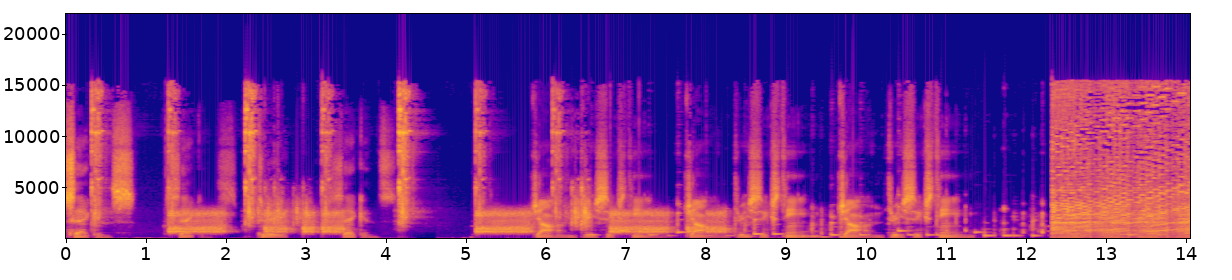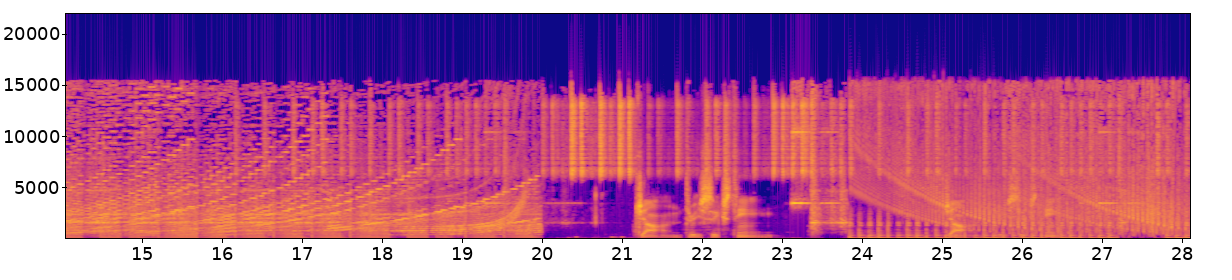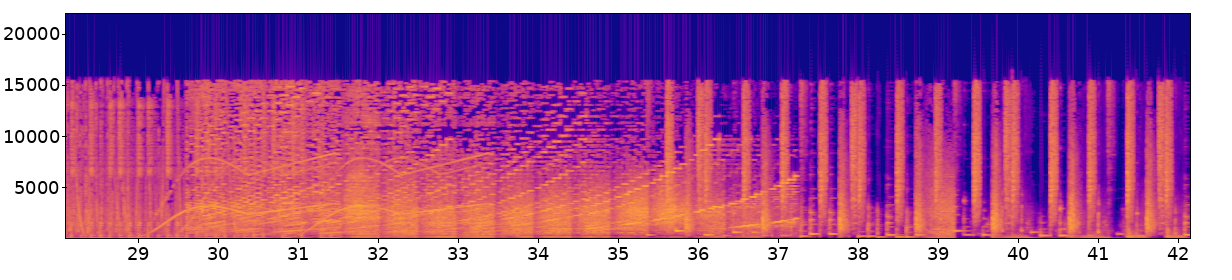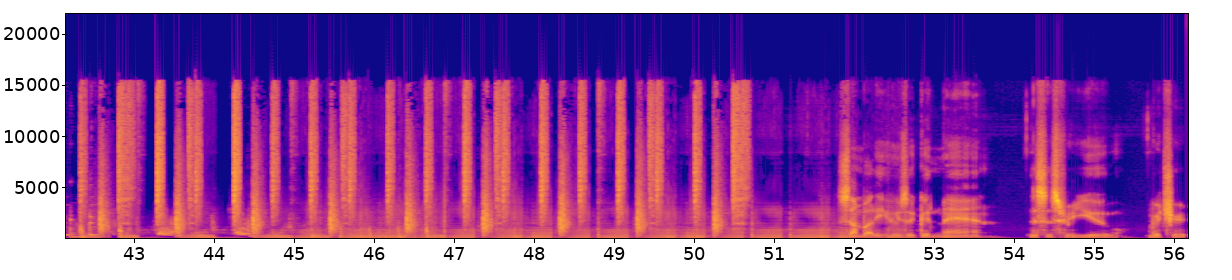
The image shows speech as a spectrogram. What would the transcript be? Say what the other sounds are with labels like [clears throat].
Seconds. Seconds. 3 seconds. John 316. John 316. John 316. John 316. John 316. Somebody who's a good man. This is for you, Richard.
